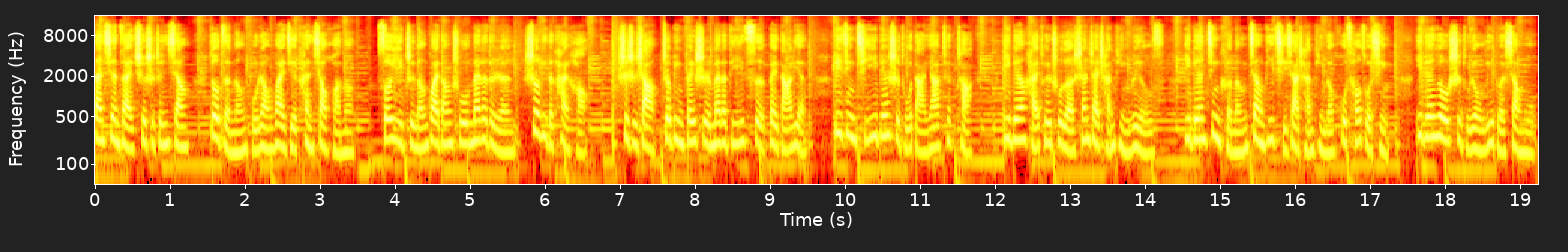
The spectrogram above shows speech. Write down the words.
但现在却是真香，又怎能不让外界看笑话呢？所以，只能怪当初 Meta 的人设立的太好。事实上，这并非是 Meta 第一次被打脸，毕竟其一边试图打压 TikTok，一边还推出了山寨产品 Reels。一边尽可能降低旗下产品的互操作性，一边又试图用 Libra 项目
